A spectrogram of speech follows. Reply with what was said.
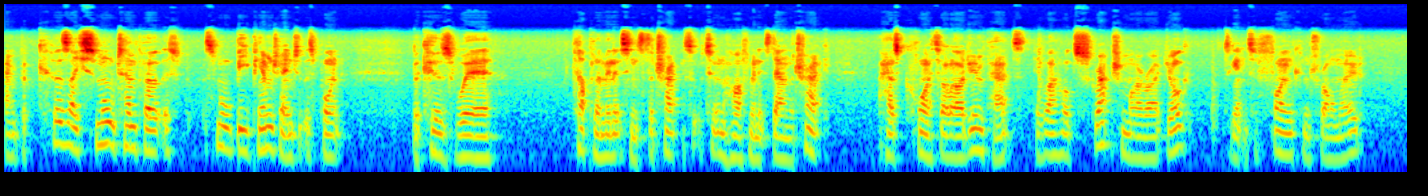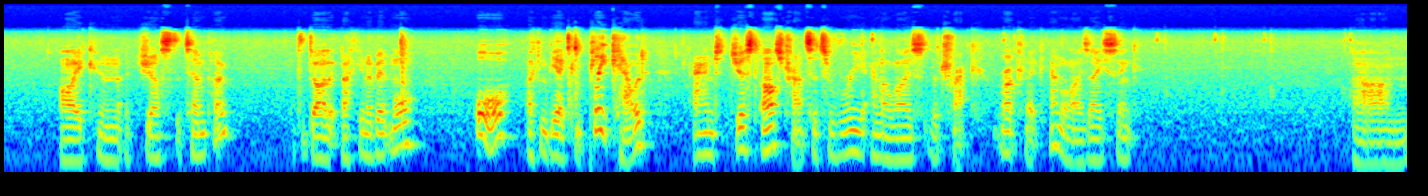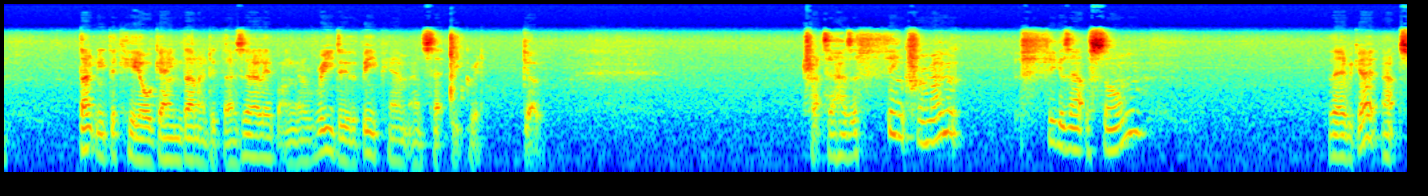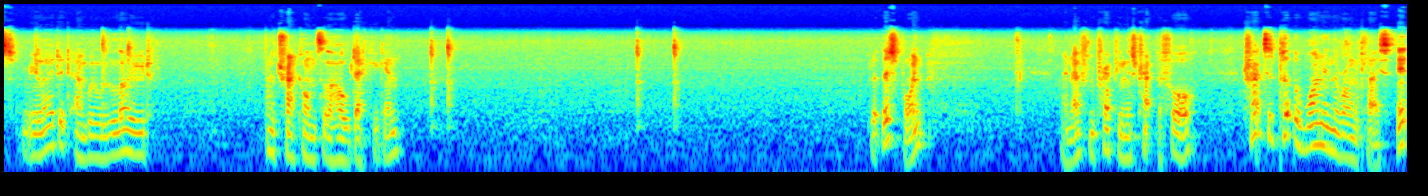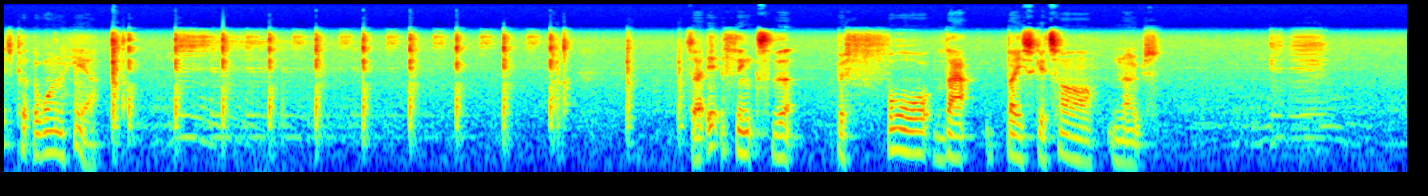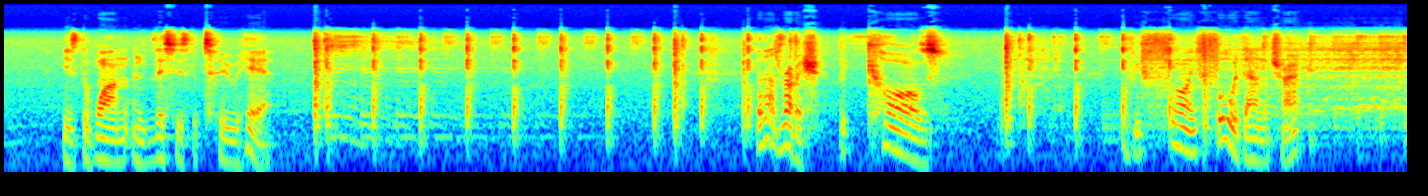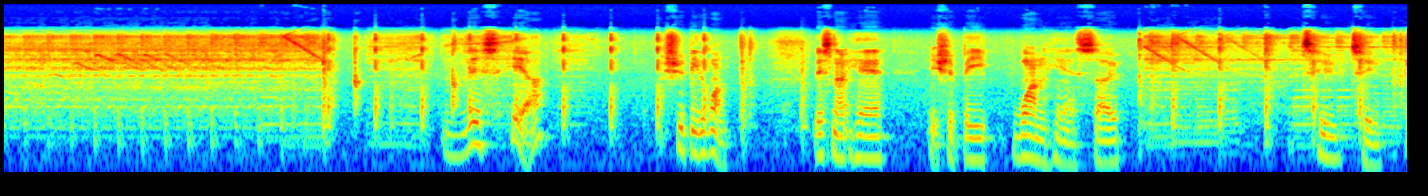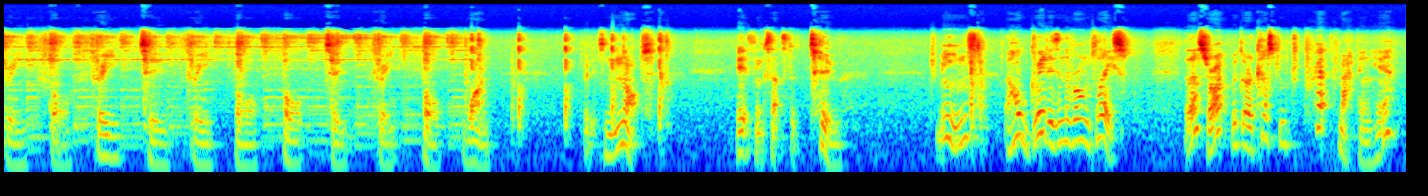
and because a small tempo this small BPM change at this point, because we're couple of minutes into the track, sort of two and a half minutes down the track, has quite a large impact. If I hold scratch on my right jog to get into fine control mode, I can adjust the tempo to dial it back in a bit more, or I can be a complete coward and just ask Traktor to reanalyze the track. Right click, analyze async, um, don't need the key or gain done, I did those earlier, but I'm going to redo the BPM and set beat grid. Go. Traktor has a think for a moment, figures out the song. There we go, that's reloaded, and we'll load the track onto the whole deck again. But at this point, I know from prepping this track before, Traktor's put the one in the wrong place. It's put the one here. So it thinks that before that bass guitar note is the 1 and this is the 2 here. But that's rubbish because if we fly forward down the track this here should be the 1. This note here it should be 1 here so two, two, three, four, three, two, three, four, four, two, three, four, one. But it's not. It thinks that's the 2, which means the whole grid is in the wrong place. But that's right, we've got a custom prep mapping here.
